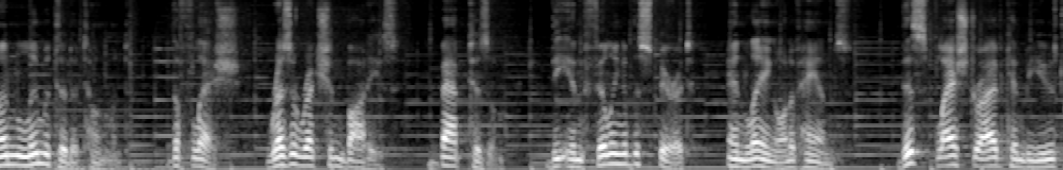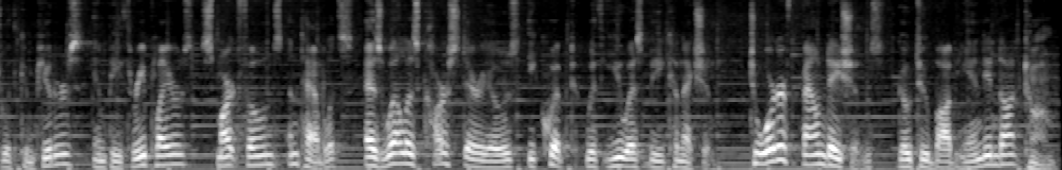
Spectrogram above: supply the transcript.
unlimited atonement, the flesh, resurrection bodies, baptism, the infilling of the Spirit, and laying on of hands. This flash drive can be used with computers, MP3 players, smartphones, and tablets, as well as car stereos equipped with USB connection. To order Foundations, go to bobyandian.com.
